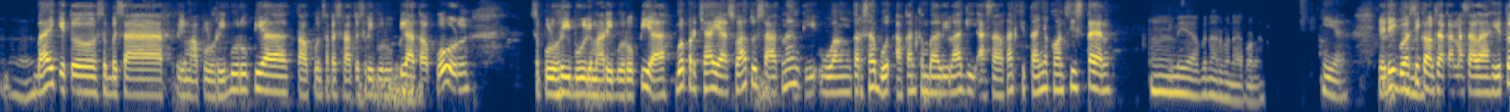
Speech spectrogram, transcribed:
Hmm. baik itu sebesar 50 ribu rupiah ataupun sampai 100 ribu rupiah ataupun 10 ribu, 5 ribu rupiah, gue percaya suatu saat nanti uang tersebut akan kembali lagi asalkan kitanya konsisten. Hmm, iya benar benar benar. Iya. Jadi gue sih Hmm. kalau misalkan masalah itu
